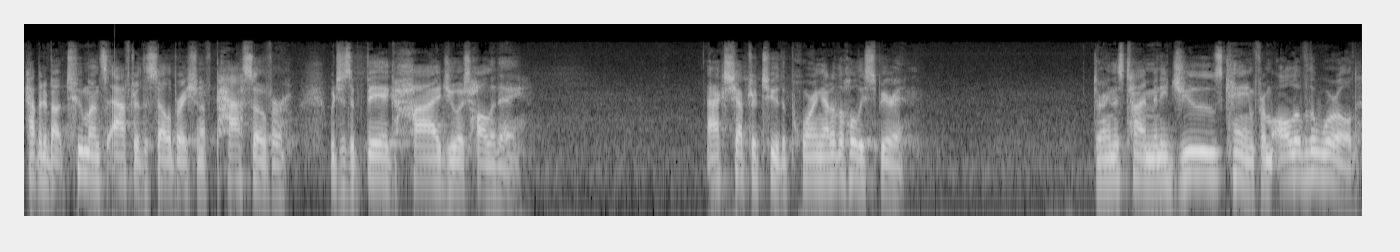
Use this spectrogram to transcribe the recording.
happened about two months after the celebration of Passover, which is a big, high Jewish holiday. Acts chapter 2, the pouring out of the Holy Spirit. During this time, many Jews came from all over the world.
